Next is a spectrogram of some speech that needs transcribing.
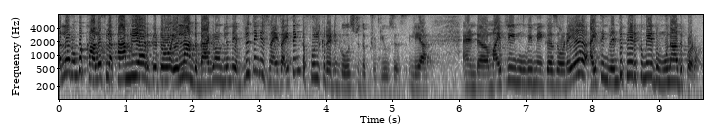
எல்லாம் ரொம்ப கலர்ஃபுல்லா ஃபேமிலியா இருக்கட்டும் எல்லாம் அந்த பேக்ரவுண்ட்ல இருந்து everything is nice I think the full credit goes to the producers இல்லையா? அண்ட் மைத்ரி மூவி மேக்கர்ஸோடைய ஐ திங்க் ரெண்டு பேருக்குமே இது மூணாவது படம்.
